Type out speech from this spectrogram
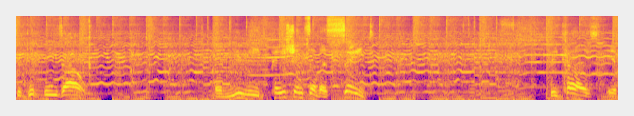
to get these out. And you need patience of a saint because if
